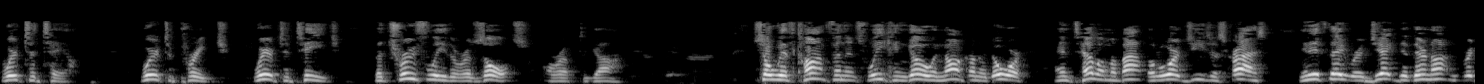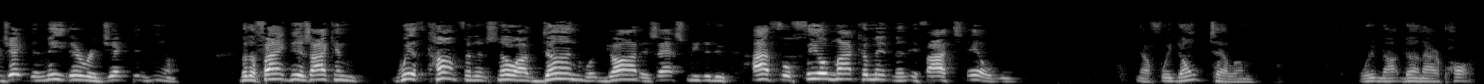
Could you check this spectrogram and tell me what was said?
We're to tell. We're to preach. We're to teach. But truthfully, the results are up to God. So with confidence, we can go and knock on a door and tell them about the Lord Jesus Christ. And if they reject it, they're not rejecting me, they're rejecting Him. But the fact is, I can with confidence know I've done what God has asked me to do. I've fulfilled my commitment if I tell them. Now if we don't tell them, we've not done our part.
